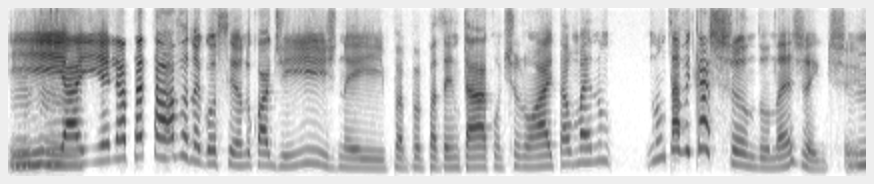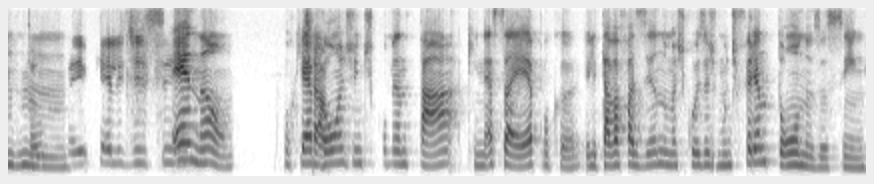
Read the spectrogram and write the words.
E Uhum. aí ele até tava negociando com a Disney para tentar continuar e tal, mas não, não tava encaixando, né, gente? Então Uhum. meio que ele disse. É, não. Porque é Tchau. bom a gente comentar que nessa época ele tava fazendo umas coisas muito diferentonas, assim.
